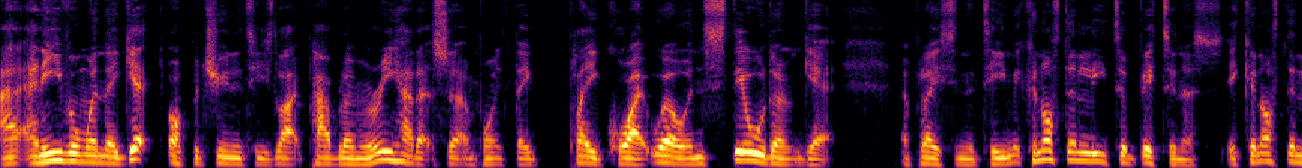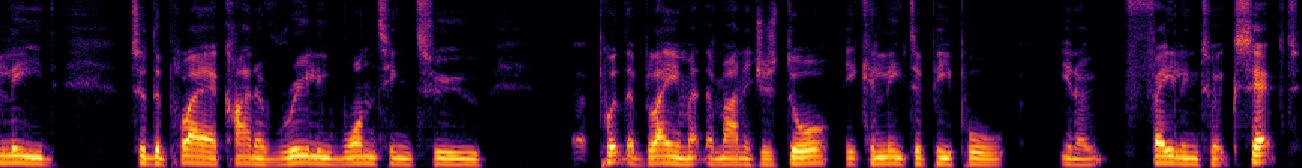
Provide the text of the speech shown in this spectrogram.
and, and even when they get opportunities like Pablo Mari had at certain points, they play quite well and still don't get a place in the team. It can often lead to bitterness. It can often lead to the player kind of really wanting to uh, put the blame at the manager's door. It can lead to people, you know, failing to accept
